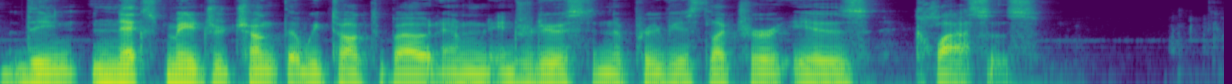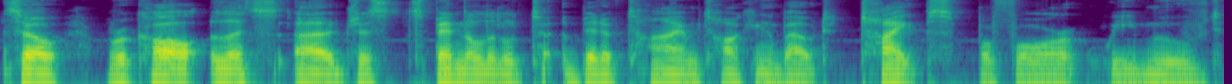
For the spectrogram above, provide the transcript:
the next major chunk that we talked about and introduced in the previous lecture is classes. So recall, let's uh, just spend a little a bit of time talking about types before we moved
